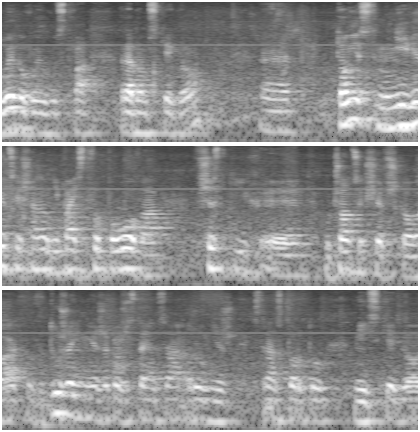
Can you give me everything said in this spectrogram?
byłego województwa radomskiego. E, To jest mniej więcej, Szanowni Państwo, połowa wszystkich e, uczących się w szkołach, w dużej mierze korzystająca również z transportu miejskiego,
